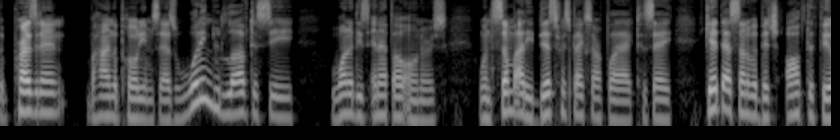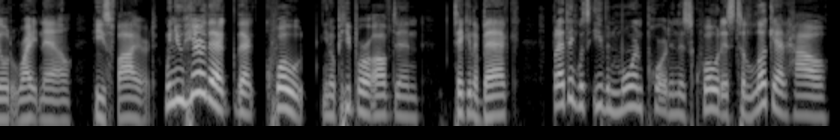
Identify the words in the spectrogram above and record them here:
the president behind the podium says, Wouldn't you love to see one of these NFL owners, when somebody disrespects our flag, to say, "Get that son of a bitch off the field right now. He's fired." When you hear that that quote, you know people are often taken aback. But I think what's even more important in this quote is to look at how,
